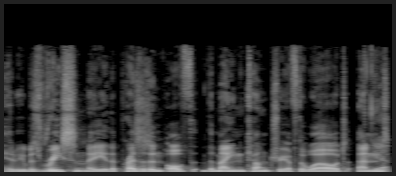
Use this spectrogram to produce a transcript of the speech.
he was recently the president of the main country of the world, and.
